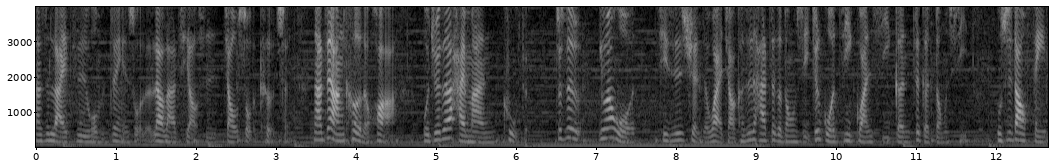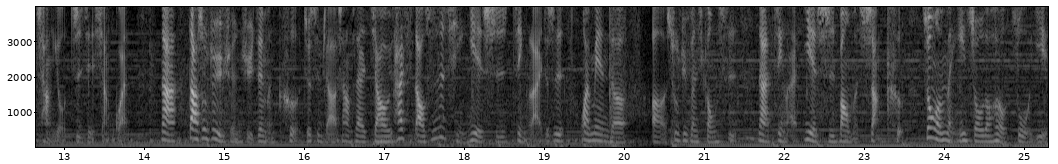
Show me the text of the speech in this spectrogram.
那是来自我们政研所的廖达奇老师教授的课程。那这堂课的话，我觉得还蛮酷的。就是因为我其实选择外交，可是它这个东西就国际关系跟这个东西不是到非常有直接相关。那大数据与选举这门课就是比较像是在教育，他老师是请业师进来，就是外面的呃数据分析公司，那进来业师帮我们上课，所以我们每一周都会有作业，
